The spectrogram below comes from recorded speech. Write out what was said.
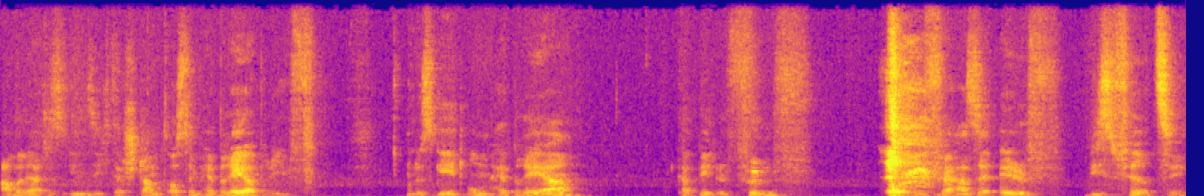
aber der hat es in sich. Der stammt aus dem Hebräerbrief. Und es geht um Hebräer, Kapitel 5, die Verse 11 bis 14.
